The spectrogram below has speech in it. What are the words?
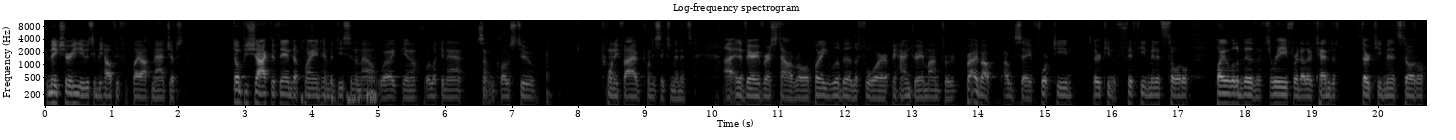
to make sure he was going to be healthy for playoff matchups don't be shocked if they end up playing him a decent amount. Where like you know we're looking at something close to 25, 26 minutes uh, in a very versatile role, playing a little bit of the four behind Draymond for probably about I would say 14, 13 to 15 minutes total. Playing a little bit of the three for another 10 to 13 minutes total,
